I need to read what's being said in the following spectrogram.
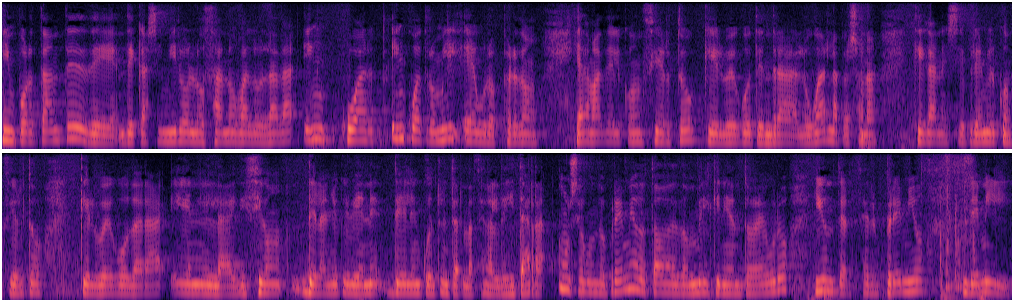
importante de, Casimiro Lozano valorada en, en 4.000 euros. Perdón. Y además del concierto que luego tendrá lugar, la persona que gane ese premio, el concierto que luego dará en la edición del año que viene del Encuentro Internacional de Guitarra. Un segundo premio dotado de 2.500 euros y un tercer premio de 1.000.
